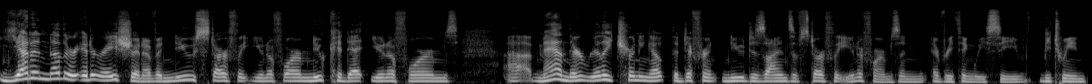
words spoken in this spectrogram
yet another iteration of a new Starfleet uniform, new cadet uniforms, uh, man, they're really churning out the different new designs of Starfleet uniforms and everything we see between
